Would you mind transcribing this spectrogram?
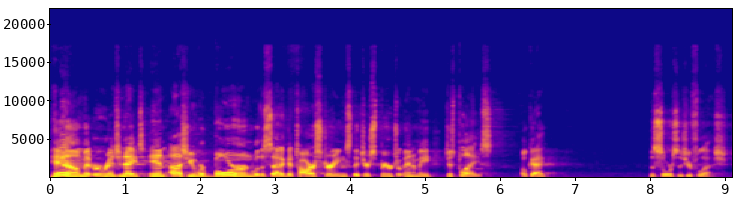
him, it originates in us. You were born with a set of guitar strings that your spiritual enemy just plays, okay? The source is your flesh.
